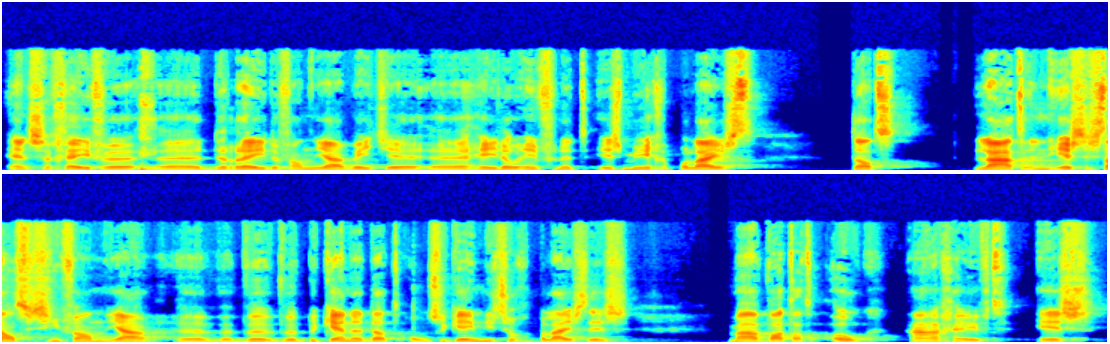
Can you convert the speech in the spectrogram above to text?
En ze geven eh, de reden van, ja, weet je, eh, Halo Infinite is meer gepolijst. Dat laat in eerste instantie zien van, ja, we, we bekennen dat onze game niet zo gepolijst is. Maar wat dat ook aangeeft, is,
